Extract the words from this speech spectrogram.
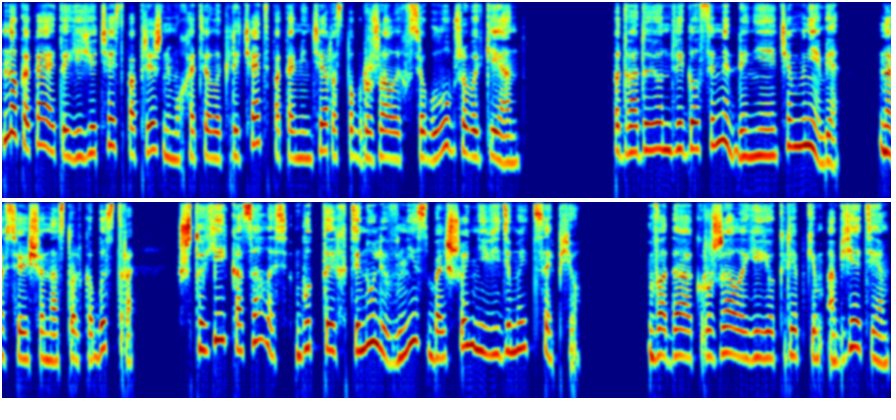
Но какая-то ее часть по-прежнему хотела кричать, пока Минчерос погружал их все глубже в океан. Под водой он двигался медленнее, чем в небе, но все еще настолько быстро, что ей казалось, будто их тянули вниз большой невидимой цепью. Вода окружала ее крепким объятием,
